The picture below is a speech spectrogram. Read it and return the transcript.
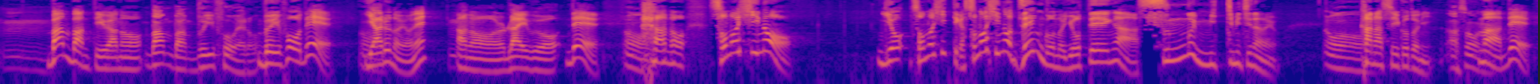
うん。バンバンっていうあのバンバン V4 やろ。V4 でやるのよね、あのライブを。で、うん。あのその日のよその日っていうかその日の前後の予定がすんごいみっちみちなのよ。悲しいことに。あそうまあで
